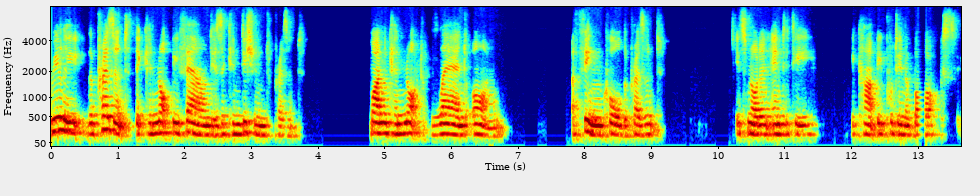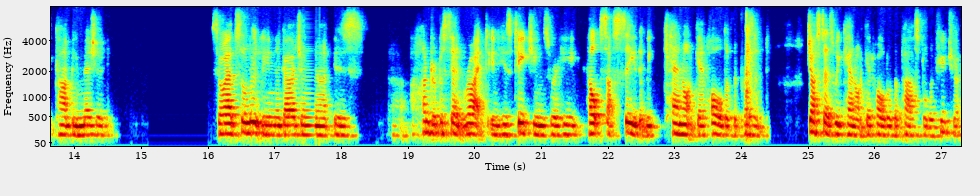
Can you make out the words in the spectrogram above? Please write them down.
really the present that cannot be found is a conditioned present. One cannot land on a thing called the present. It's not an entity, it can't be put in a box, it can't be measured. So, absolutely, Nagarjuna is uh, 100% right in his teachings, where he helps us see that we cannot get hold of the present, just as we cannot get hold of the past or the future.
